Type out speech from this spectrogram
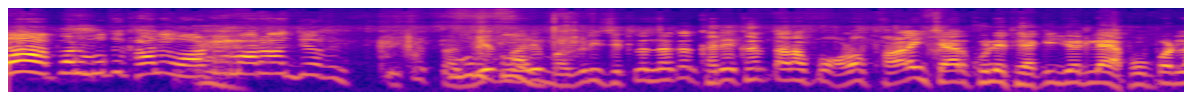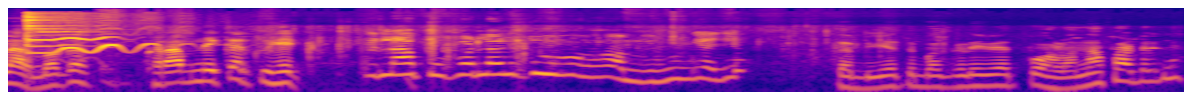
ના પણ હું તો ખાલી ઓટો મારવા જ જતી. તો તબિયત મારી બગડી છે એટલે નકર ખરેખર તારા પોળો ફાળી ચાર ખૂણે ફેંકી ગયો એટલે આપો પોપડલા મગજ ખરાબ નહીં કર તું હેઠ એટલે આ પોપડલા તું આમ શું કે છે? તબિયત બગડી વેત પહોળો ના ફાટે ને?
